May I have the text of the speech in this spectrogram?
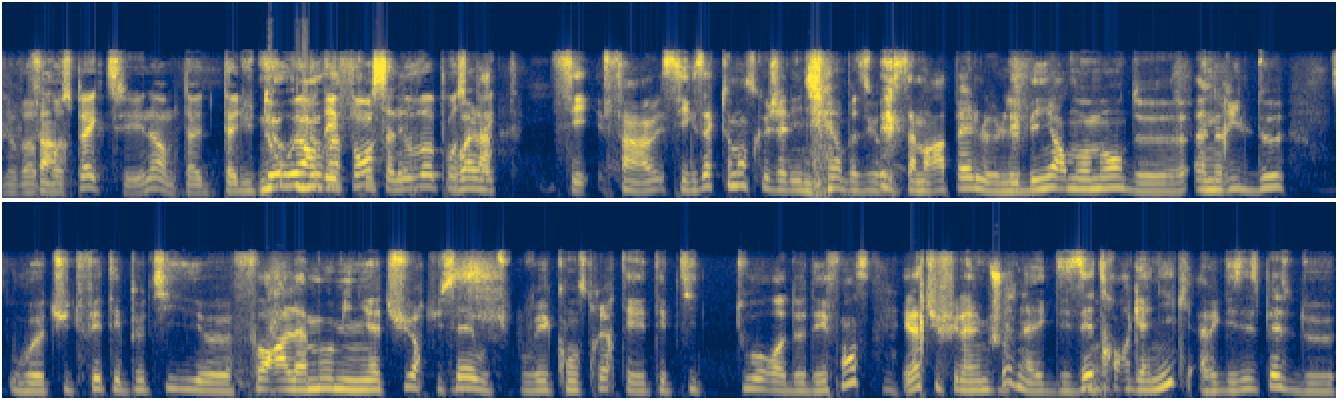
Nova Enfin- Prospect, c'est énorme. T'as as du tower Nova défense à Nova Prospect. voilà. C'est, enfin, c'est exactement ce que j'allais dire parce que ça me rappelle les meilleurs moments de Unreal 2 où euh, tu te fais tes petits euh, forts à l'amo miniatures, tu sais, où tu pouvais construire tes, tes petites tours de défense. Et là, tu fais la même chose mais avec des êtres organiques, avec des espèces de,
